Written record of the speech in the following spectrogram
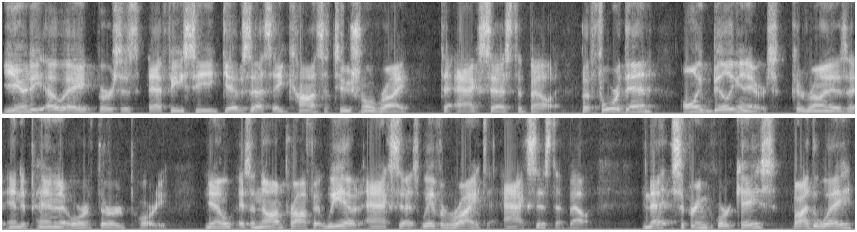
Unity 08 versus FEC gives us a constitutional right to access the ballot. Before then, only billionaires could run as an independent or a third party. You know, as a nonprofit, we have access, we have a right to access that ballot. And that Supreme Court case, by the way,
